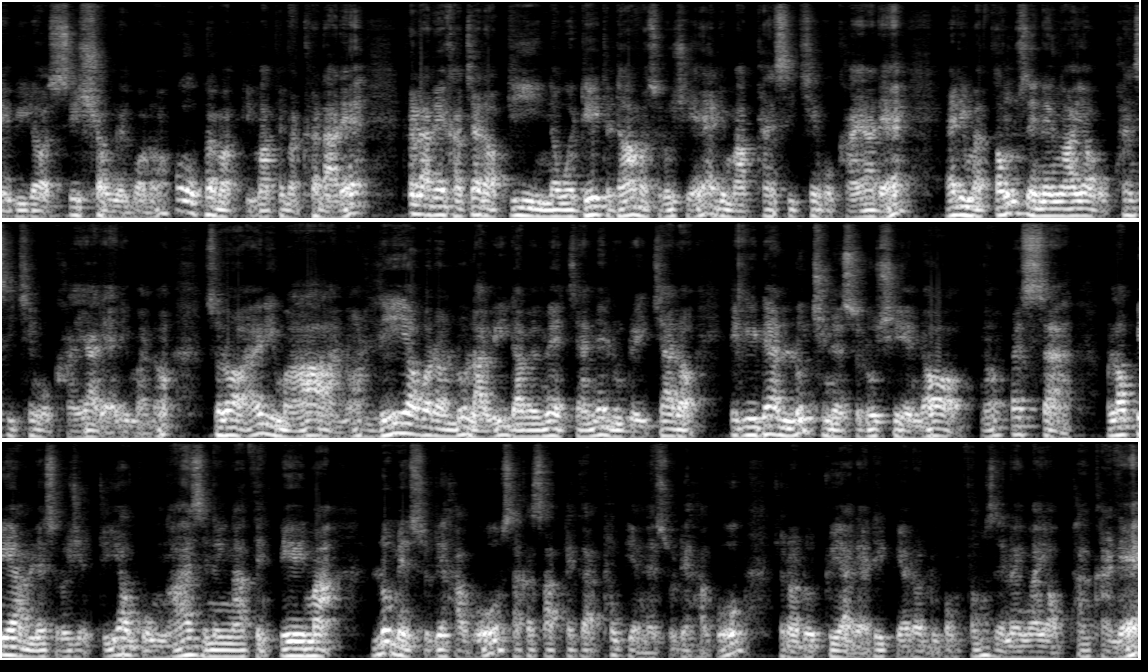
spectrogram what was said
နေပြီးတော့စစ်ရှောင်းနေပေါ့နော်ဟိုဘက်မှာဒီမှာဘက်မှာထွက်လာတယ်ထွက်လာတဲ့ခါကျတော့ပြည်နဝဒေးတရားမှာဆိုလို့ရှိရင်အဲ့ဒီမှာဖန်စီခြင်းကိုခံရတယ်အဲ့ဒီမှာ35ယောက်ကိုဖန်စီခြင်းကိုခံရတယ်အဲ့ဒီမှာနော်ဆိုတော့အဲ့ဒီမှာနော်၄ယောက်ကတော့လွတ်လာပြီဒါပေမဲ့ကျန်တဲ့လူတွေကြတော့တကယ်တမ်းလွတ်ချင်တယ်ဆိုလို့ရှိရင်တော့နော်ပတ်စံဘယ်လောက်ပေးရမလဲဆိုလို့ရှိရင်တယောက်ကို95တင်ပေးမှ လွတ်မယ်ဆိုတဲ့ဟာကိုစကားစားဖက်ကထုတ်ပြန်တယ်ဆိုတဲ့ဟာကိုကျွန်တော်တို့တွေ့ရတယ်အဲ့ဒီပြတော့လူပေါင်း35ယောက်ဖန်ခံတယ်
